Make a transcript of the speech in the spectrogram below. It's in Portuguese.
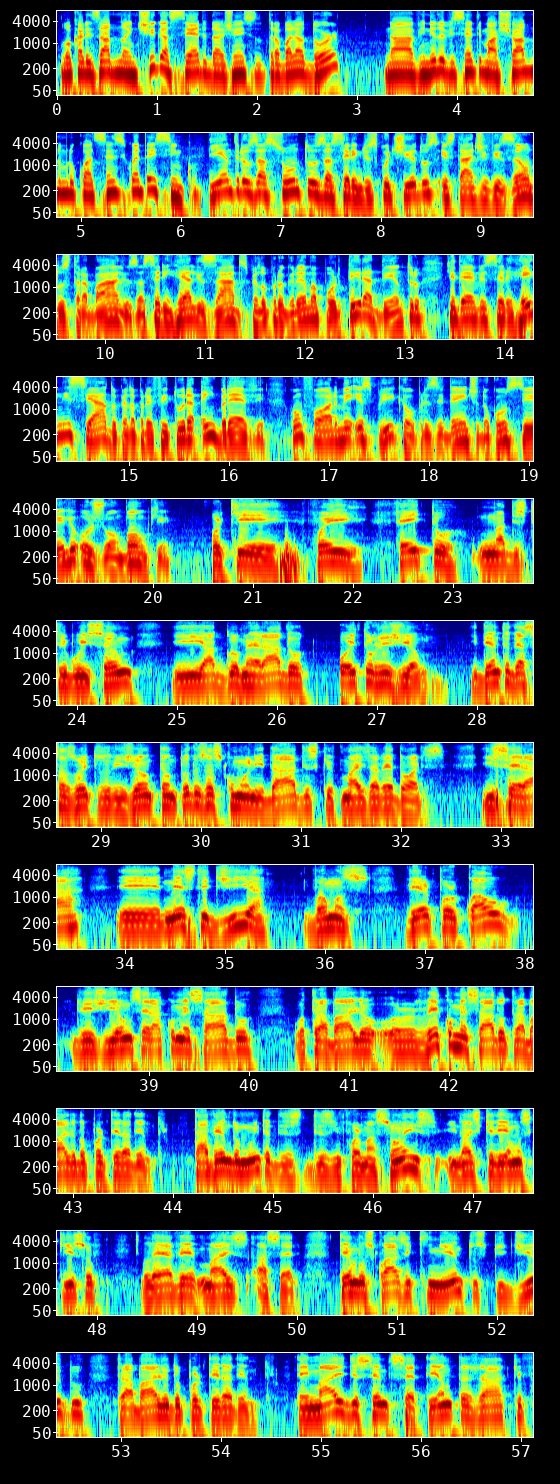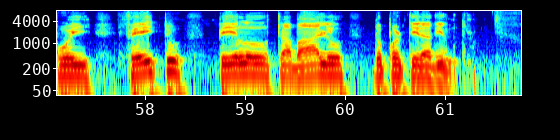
localizado na antiga sede da Agência do Trabalhador, na Avenida Vicente Machado, número 455. E entre os assuntos a serem discutidos está a divisão dos trabalhos a serem realizados pelo programa Porteira Dentro, que deve ser reiniciado pela prefeitura em breve, conforme explica o presidente do conselho, o João Bonque. Porque foi feito uma distribuição e aglomerado oito regiões. E dentro dessas oito regiões estão todas as comunidades que mais arredores e será eh, neste dia vamos ver por qual região será começado o trabalho, recomeçado o trabalho do porteiro adentro. Está havendo muitas des desinformações e nós queremos que isso leve mais a sério. Temos quase 500 pedidos trabalho do porteiro adentro. Tem mais de 170 já que foi feito pelo trabalho do porteiro adentro.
